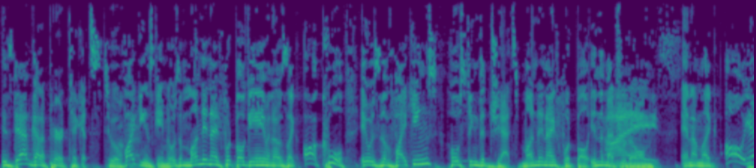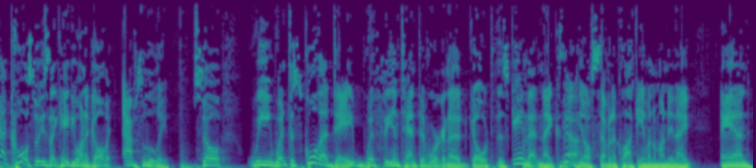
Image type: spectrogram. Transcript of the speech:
his dad got a pair of tickets to a Vikings game. It was a Monday night football game and I was like, oh, cool. It was the Vikings hosting the Jets, Monday night football in the Metrodome. Nice. And I'm like, oh yeah, cool. So he's like, hey, do you want to go? I'm like, absolutely. So we went to school that day with the intent of we're going to go to this game that night because, Yeah. you know, seven o'clock game on a Monday night. And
